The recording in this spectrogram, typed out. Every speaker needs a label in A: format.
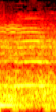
A: Yeah.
